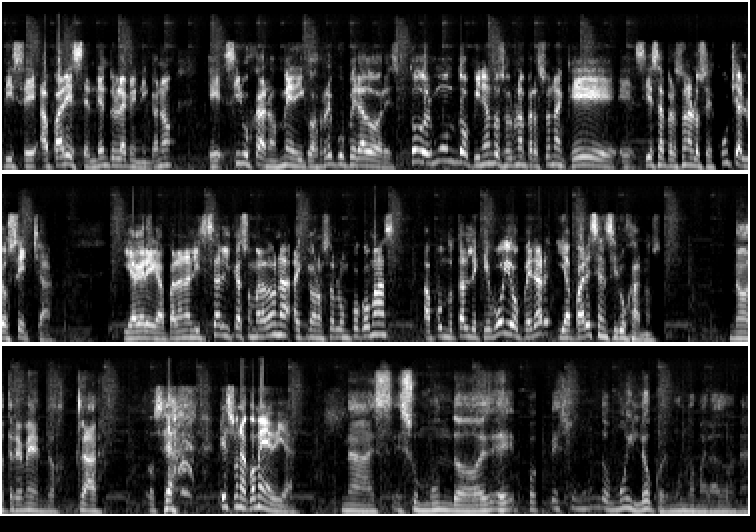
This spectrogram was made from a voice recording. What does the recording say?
Dice, aparecen dentro de la clínica, ¿no? Eh, cirujanos, médicos, recuperadores, todo el mundo opinando sobre una persona que, eh, si esa persona los escucha, los echa. Y agrega, para analizar el caso Maradona hay que conocerlo un poco más, a punto tal de que voy a operar y aparecen cirujanos. No, tremendo, claro. O sea, es una comedia. No, es, es un mundo, es, es- un mundo muy loco el mundo Maradona,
